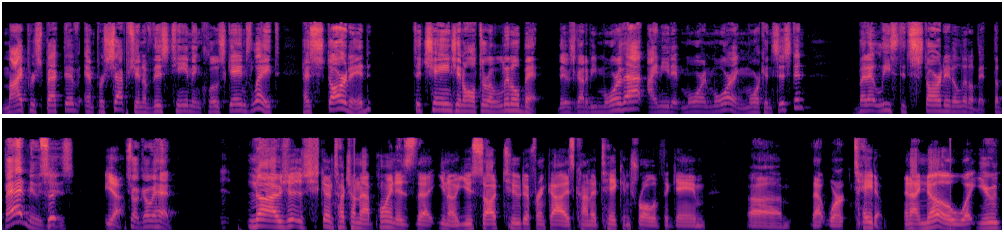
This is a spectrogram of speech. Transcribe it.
my perspective and perception of this team in close games late has started to change and alter a little bit. There's got to be more of that. I need it more and more and more consistent, but at least it started a little bit. The bad news So- is, Yeah. so go ahead. No, I was just, just going to touch on that point is that, you know, you saw two different guys kind of take control of the game um, that weren't Tatum. And I know what you,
